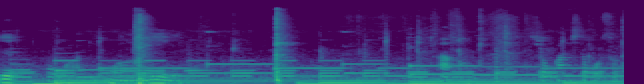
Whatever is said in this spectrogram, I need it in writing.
で終わり。終わあ召喚しとこそっと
